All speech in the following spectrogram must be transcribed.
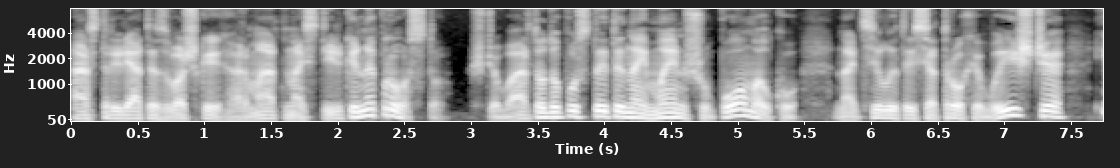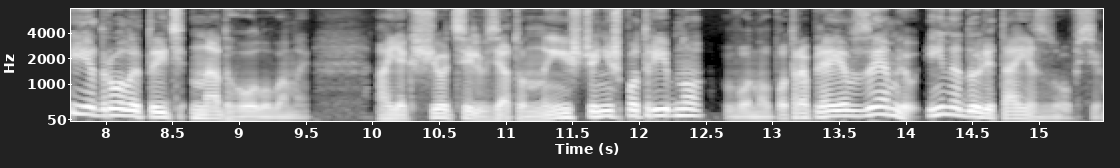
а стріляти з важких гармат настільки непросто, що варто допустити найменшу помилку, націлитися трохи вище, і ядро летить над головами. А якщо ціль взято нижче, ніж потрібно, воно потрапляє в землю і не долітає зовсім.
